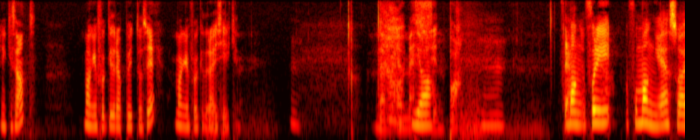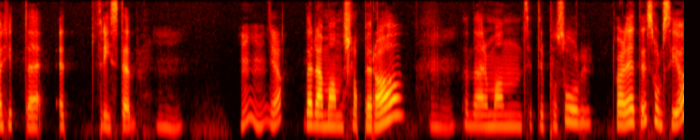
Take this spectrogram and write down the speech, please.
Ikke sant? Mange får ikke dra på hytta si, mange får ikke dra i kirken. Mm. Hvem er mest Ja. synd på? Mm. For, mange, fordi, for mange så er hytte et fristed. Mm. Mm, ja. Det er der man slapper av. Mm. Det er der man sitter på sol... Hva er det heter? Solsida?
